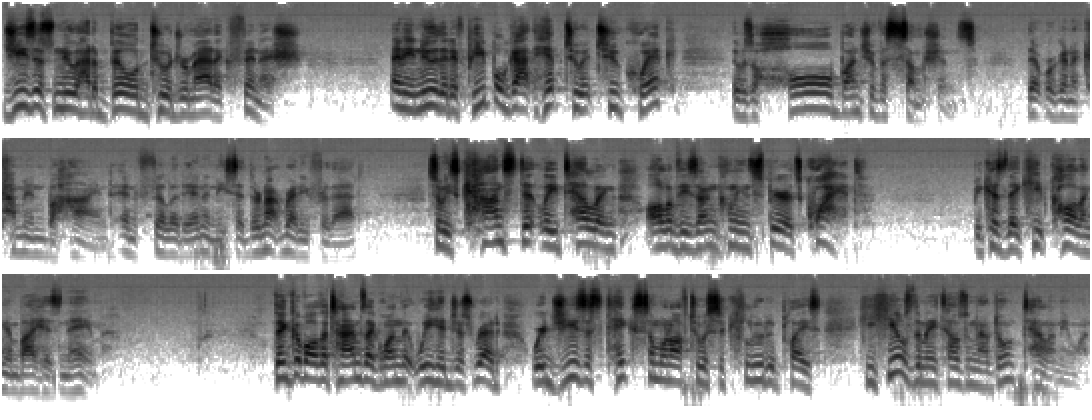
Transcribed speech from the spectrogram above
Jesus knew how to build to a dramatic finish. And he knew that if people got hip to it too quick, there was a whole bunch of assumptions that were going to come in behind and fill it in. And he said, they're not ready for that. So he's constantly telling all of these unclean spirits, quiet, because they keep calling him by his name. Think of all the times, like one that we had just read, where Jesus takes someone off to a secluded place. He heals them and he tells them, now don't tell anyone.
